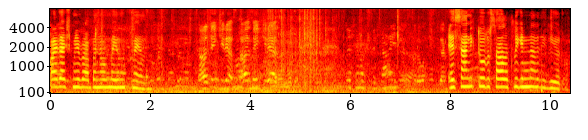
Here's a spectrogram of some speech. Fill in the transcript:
paylaşmayı ve abone olmayı unutmayalım. Taze kiraz, taze kiraz. Esenlik dolu sağlıklı günler diliyorum.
